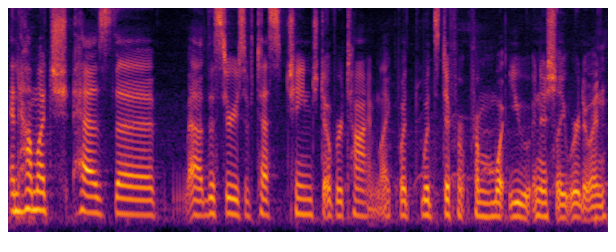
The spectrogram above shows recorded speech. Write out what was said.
And how much has the, uh, the series of tests changed over time? Like what, what's different from what you initially were doing?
